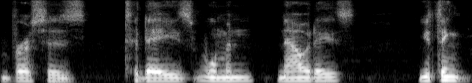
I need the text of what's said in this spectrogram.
versus today's woman nowadays? You think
